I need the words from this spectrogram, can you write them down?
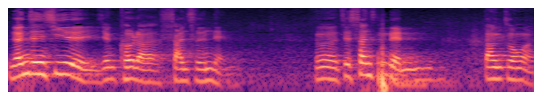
人真系列已经磕了三十年，那么这三十年当中啊，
